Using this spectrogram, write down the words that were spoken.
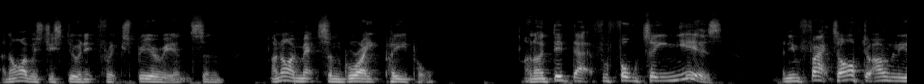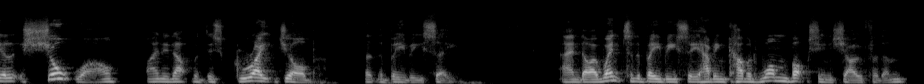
and I was just doing it for experience and and I met some great people. And I did that for 14 years. And in fact, after only a short while, I ended up with this great job at the BBC. And I went to the BBC having covered one boxing show for them.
